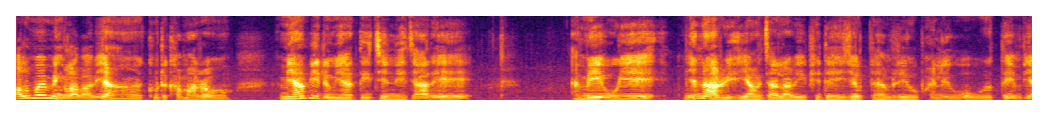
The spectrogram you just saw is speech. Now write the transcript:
အားလုံးပဲမင်္ဂလာပါဗျာခုတစ်ခါမှာတော့အများပြည်သူများသိကျင်နေကြတဲ့အမေအိုရဲ့မျက်နှာတွေအယောင်ကျလာပြီဖြစ်တဲ့ရုပ်တံဗီဒီယိုဖိုင်လေးကိုတင်ပြ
